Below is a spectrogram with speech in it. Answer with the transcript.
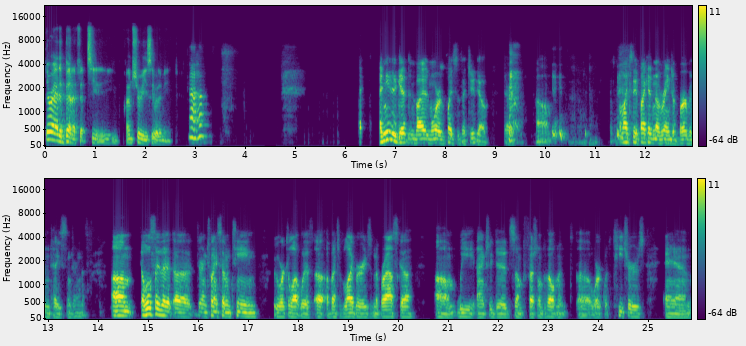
There are added benefits. You, you, I'm sure you see what I mean. Uh-huh. I need to get invited more to the places that you go, Derrick. Um, I might see if I can arrange a bourbon tasting during this. Um, I will say that uh, during 2017, we worked a lot with uh, a bunch of libraries in Nebraska. Um, we actually did some professional development uh, work with teachers, and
